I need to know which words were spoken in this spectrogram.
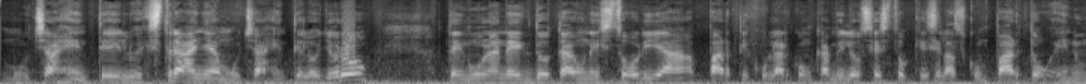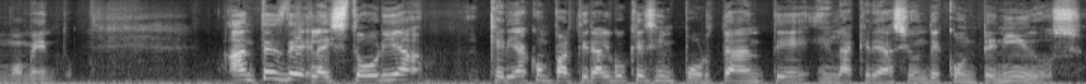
mucha gente lo extraña, mucha gente lo lloró. Tengo una anécdota, una historia particular con Camilo VI que se las comparto en un momento. Antes de la historia, quería compartir algo que es importante en la creación de contenidos,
